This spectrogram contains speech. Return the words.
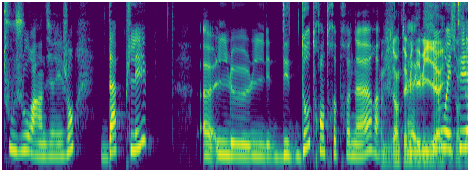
toujours à un dirigeant d'appeler euh, d'autres entrepreneurs euh, qui, ont été,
